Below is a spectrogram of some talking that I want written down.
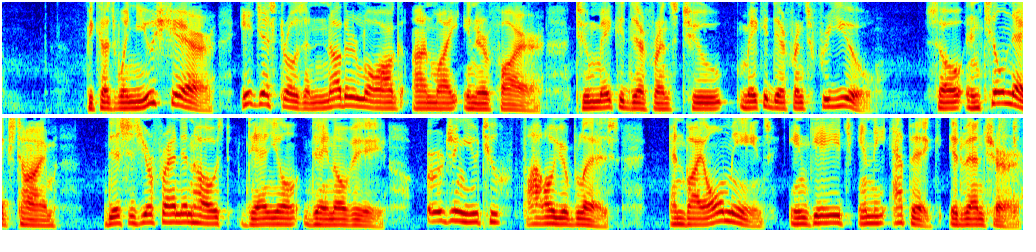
Because when you share, it just throws another log on my inner fire to make a difference, to make a difference for you. So until next time, this is your friend and host, Daniel D'Neuville, urging you to follow your bliss and by all means engage in the epic adventure.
